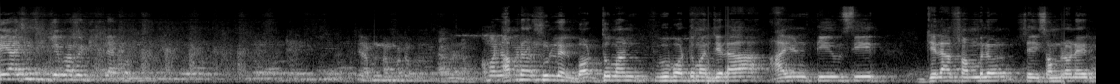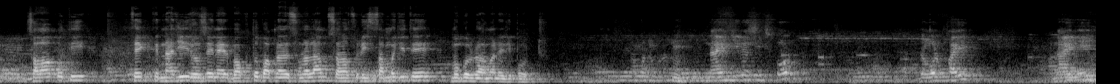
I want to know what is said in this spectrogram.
এই আইসিসি যেভাবে ডিক্লেয়ার করবে। আপনারা শুনলেন বর্ধমান পূর্ব বর্ধমান জেলা আইএনটিউসির জেলা সম্মেলন সেই সম্মেলনের সভাপতি শেখ নাজির হোসেনের বক্তব্য আপনাদের শোনালাম সরাসরি সাম্যজিতে মুকুল রহমানের report. Nine zero six four double five nine eight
